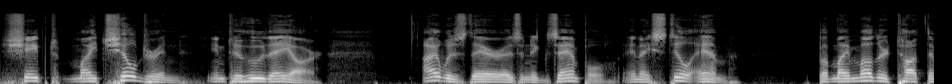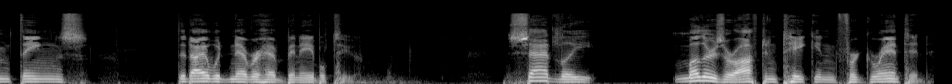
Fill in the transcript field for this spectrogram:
shaped my children into who they are. I was there as an example, and I still am. But my mother taught them things that I would never have been able to. Sadly, mothers are often taken for granted.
